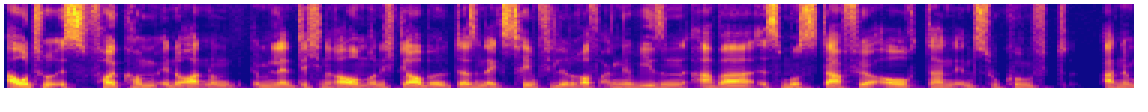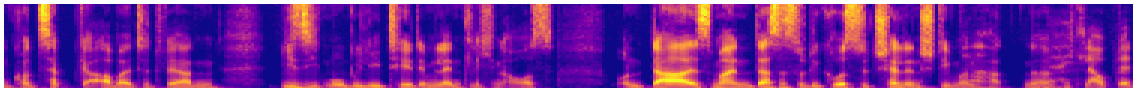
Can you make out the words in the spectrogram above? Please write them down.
Auto ist vollkommen in Ordnung im ländlichen Raum und ich glaube, da sind extrem viele darauf angewiesen, aber es muss dafür auch dann in Zukunft an einem Konzept gearbeitet werden, wie sieht Mobilität im ländlichen aus. Und da ist mein, das ist so die größte Challenge, die man ja. hat. Ne? Ja, ich glaube,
